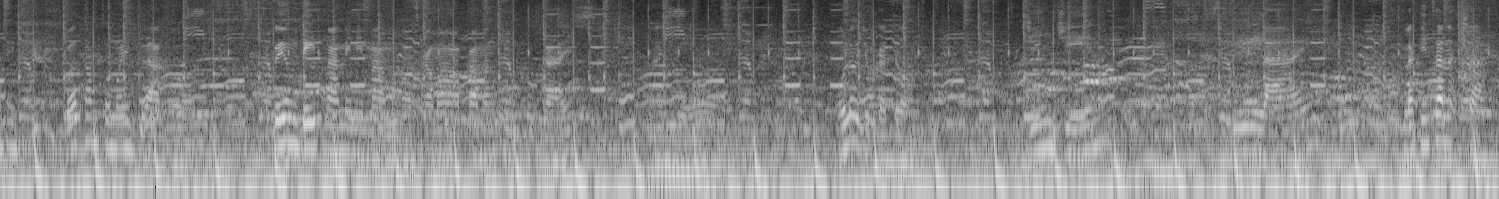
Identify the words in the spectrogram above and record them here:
Welcome to my vlog. oh. Ito yung date namin ni Mama saka mga pamangkin ko guys. Ayun. Ulo juga doon. Jinjin. Ilay. Lakin sana siya.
